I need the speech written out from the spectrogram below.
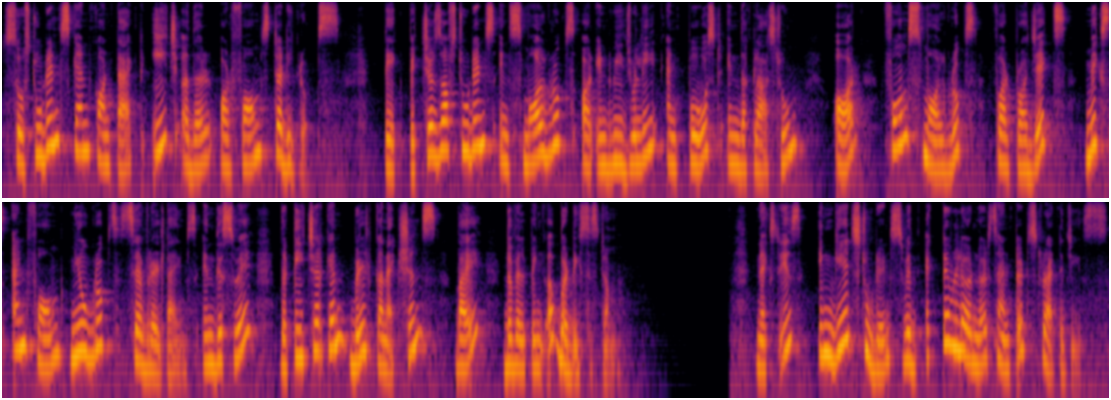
so students can contact each other or form study groups. Take pictures of students in small groups or individually and post in the classroom or form small groups for projects, mix and form new groups several times. In this way, the teacher can build connections by developing a buddy system. Next is engage students with active learner centered strategies.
